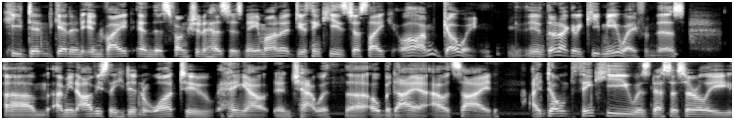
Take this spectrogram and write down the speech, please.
he didn't get an invite and this function has his name on it? Do you think he's just like, well, I'm going. They're not going to keep me away from this. Um, I mean, obviously, he didn't want to hang out and chat with uh, Obadiah outside. I don't think he was necessarily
